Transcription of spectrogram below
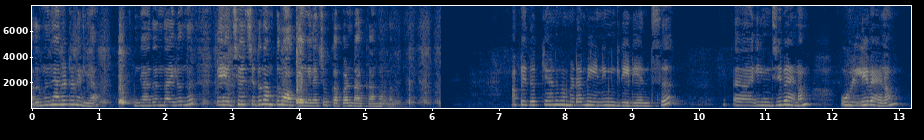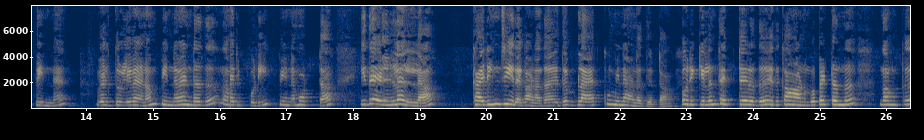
അതൊന്നും ഞാൻ ഇടണില്ല. ഞാൻ അതെന്തായാലും ഒന്ന് വേവിച്ച് വെച്ചിട്ട് നമുക്ക് നോക്കാം എങ്ങനെ ചുക്കപ്പ ഉണ്ടാക്കാന്നുള്ളത്. അപ്പൊ ഇതൊക്കെയാണ് നമ്മുടെ മെയിൻ ഇൻഗ്രീഡിയൻസ് ഇഞ്ചി വേണം. ഉള്ളി വേണം പിന്നെ വെളുത്തുള്ളി വേണം പിന്നെ വേണ്ടത് അരിപ്പൊടി പിന്നെ മുട്ട. ഇത് എള്ളല്ല കരിഞ്ചീരകാണ് അതായത് ബ്ലാക്ക് കുമ്മിനാണ് ഇത് കേട്ടോ ഒരിക്കലും തെറ്റരുത്. ഇത് കാണുമ്പോൾ പെട്ടെന്ന് നമുക്ക്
